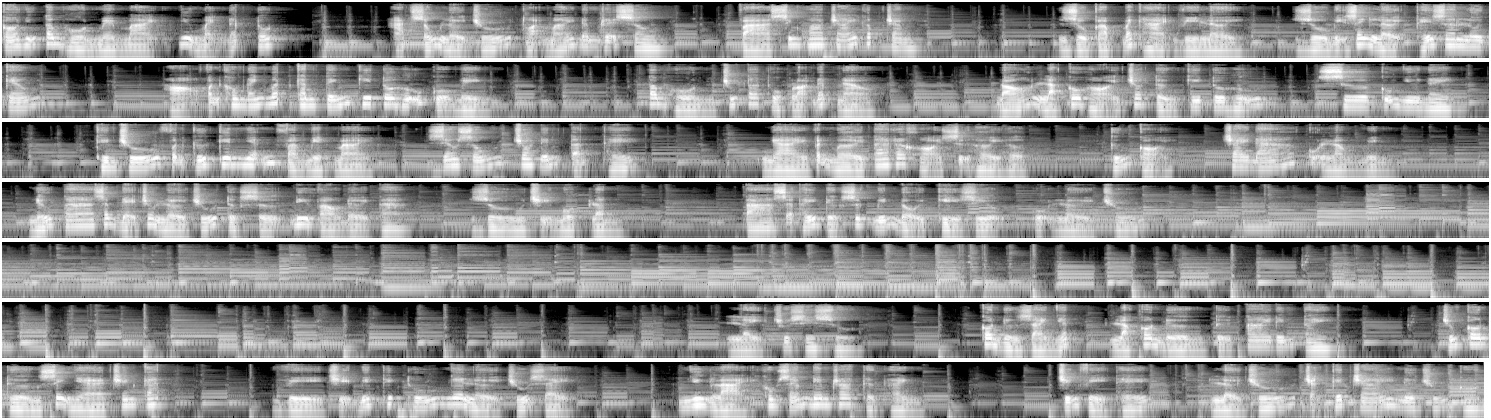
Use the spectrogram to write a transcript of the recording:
Có những tâm hồn mềm mại như mảnh đất tốt hạt sống lời chúa thoải mái đâm rễ sâu và sinh hoa trái gấp trăm dù gặp bách hại vì lời, dù bị danh lợi thế gian lôi kéo, họ vẫn không đánh mất căn tính Kitô hữu của mình. Tâm hồn chúng ta thuộc loại đất nào? Đó là câu hỏi cho từng Kitô hữu xưa cũng như nay thiên chúa vẫn cứ kiên nhẫn và miệt mài, gieo sống cho đến tận thế. Ngài vẫn mời ta ra khỏi sự hời hợt, cứng cỏi, chai đá của lòng mình. Nếu ta dám để cho lời chúa thực sự đi vào đời ta, dù chỉ một lần, ta sẽ thấy được sức biến đổi kỳ diệu của lời chúa. Lạy Chúa Giêsu. Con đường dài nhất là con đường từ tai đến tay. Chúng con thường xây nhà trên cát vì chỉ biết thích thú nghe lời Chúa dạy nhưng lại không dám đem ra thực hành. Chính vì thế, lời Chúa chẳng kết trái nơi chúng con.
